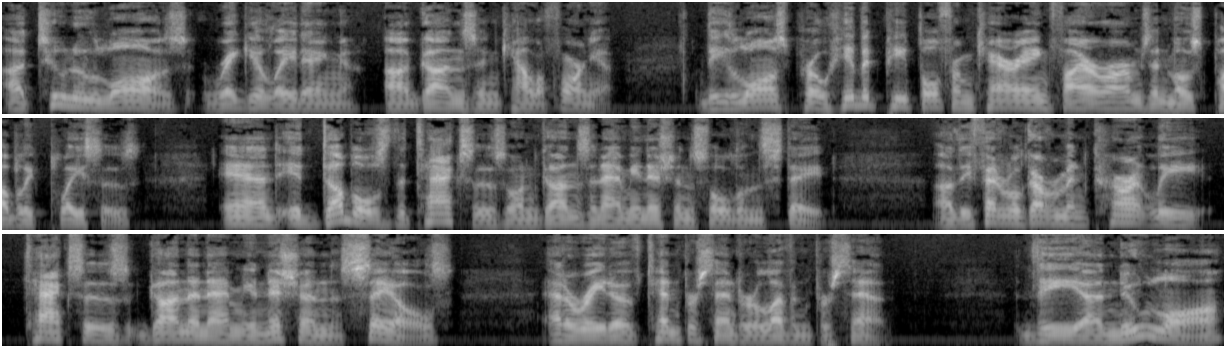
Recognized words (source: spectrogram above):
uh, two new laws regulating uh, guns in California. The laws prohibit people from carrying firearms in most public places, and it doubles the taxes on guns and ammunition sold in the state. Uh, the federal government currently taxes gun and ammunition sales at a rate of 10% or 11%. The uh, new law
